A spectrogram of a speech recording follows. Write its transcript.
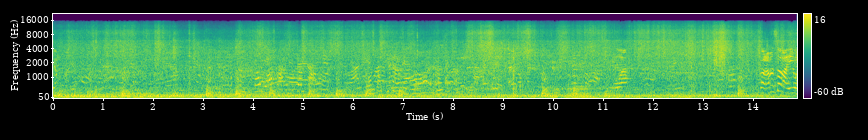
两百。都两百，三百啊。两百，两百。我啊。够咱们三百一万。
